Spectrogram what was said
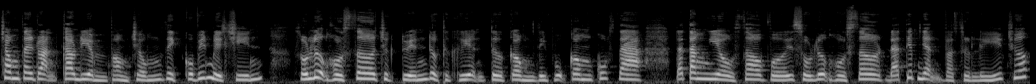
Trong giai đoạn cao điểm phòng chống dịch COVID-19, số lượng hồ sơ trực tuyến được thực hiện từ Cổng Dịch vụ Công Quốc gia đã tăng nhiều so với số lượng hồ sơ đã tiếp nhận và xử lý trước.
